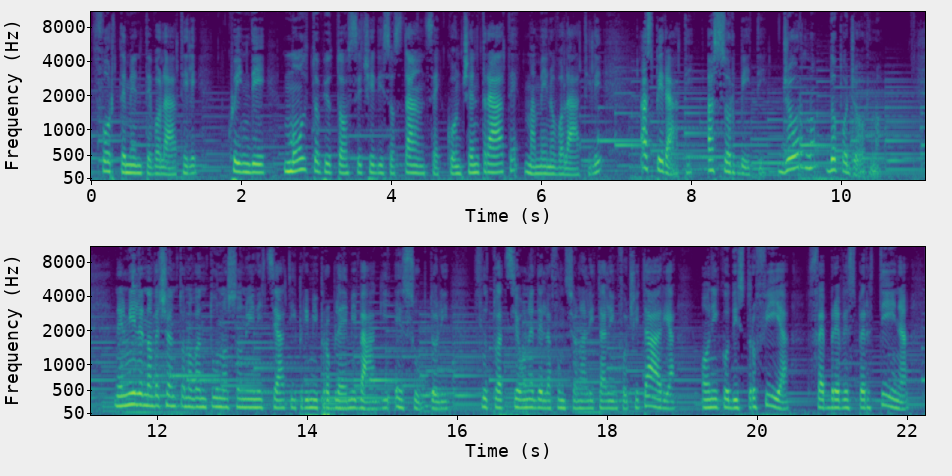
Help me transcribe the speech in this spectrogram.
fortemente volatili, quindi molto più tossici di sostanze concentrate ma meno volatili, aspirati, assorbiti giorno dopo giorno. Nel 1991 sono iniziati i primi problemi vaghi e subdoli, fluttuazione della funzionalità linfocitaria, onicodistrofia, febbre vespertina,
